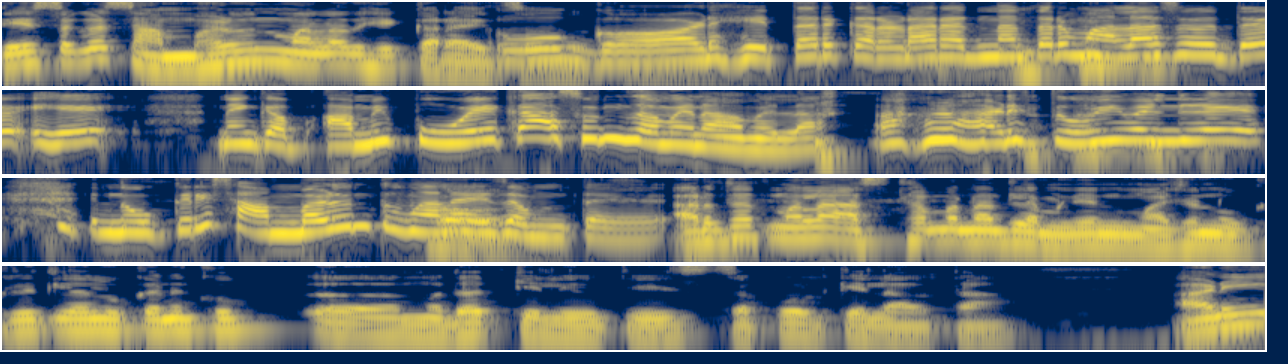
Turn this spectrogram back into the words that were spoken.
ते सगळं सांभाळून मला हे करायचं ओ होतं. गॉड हे तर करणाऱ्यांना तर मला असं होतं हे नाही का आम्ही पुळे का असून जमेना आम्हाला आणि तुम्ही म्हणजे नोकरी सांभाळून तुम्हाला हे हो. जमतंय अर्थात मला आस्थापनातल्या म्हणजे माझ्या नोकरीतल्या लोकांनी खूप मदत केली होती सपोर्ट केला होता आणि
